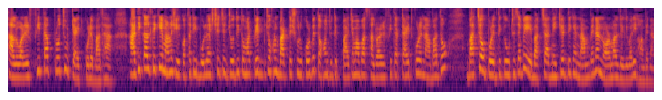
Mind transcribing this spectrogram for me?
সালোয়ারের ফিতা প্রচুর টাইট করে বাঁধা। আদিকাল থেকেই মানুষ এই কথাটি বলে আসছে যে, যদি তোমার পেট যখন বাড়তে শুরু করবে, তখন যদি পায়জামা বা সালোয়ারের ফিতা টাইট করে না বাঁধো, বাচ্চা উপরের দিকে উঠে যাবে, এ বাচ্চা নিচের দিকে নামবে না, নর্মাল ডেলিভারি হবে না।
